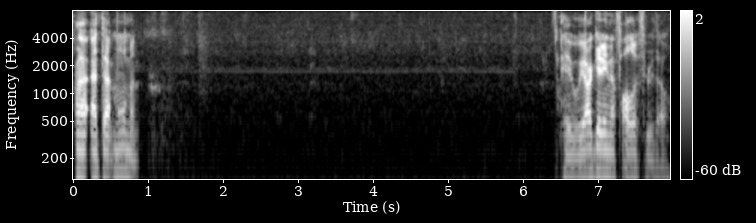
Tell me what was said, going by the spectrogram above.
uh, at that moment. Okay, we are getting a follow through though.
